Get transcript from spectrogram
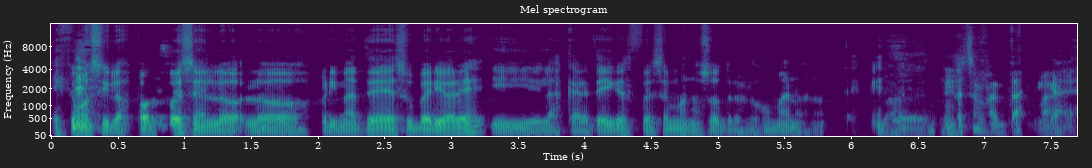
es como si los porks fuesen lo- los primates superiores y las caretakers fuésemos nosotros, los humanos, ¿no? Eso es fantástico. Vale.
